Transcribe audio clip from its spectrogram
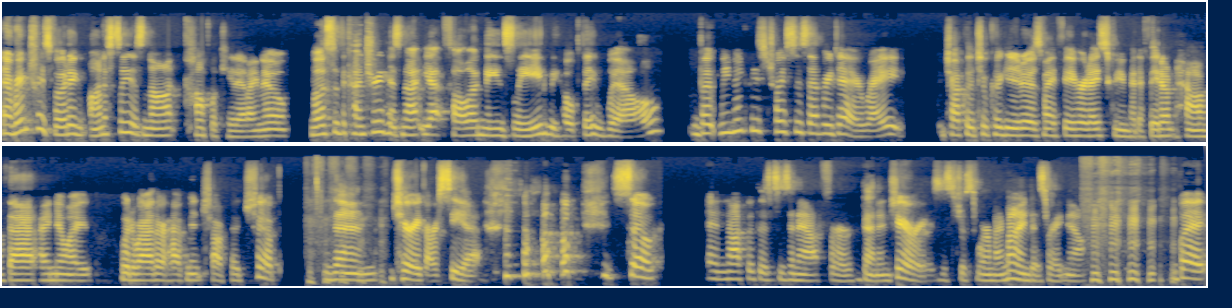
Now, ranked choice voting honestly is not complicated. I know most of the country has not yet followed Maine's lead. We hope they will. But we make these choices every day, right? Chocolate chip cookie dough is my favorite ice cream, but if they don't have that, I know I would rather have mint chocolate chip than Cherry Garcia. so, and not that this is an ad for Ben and Jerry's, it's just where my mind is right now. but,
